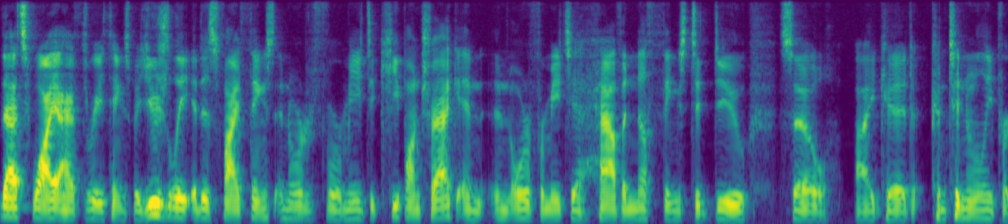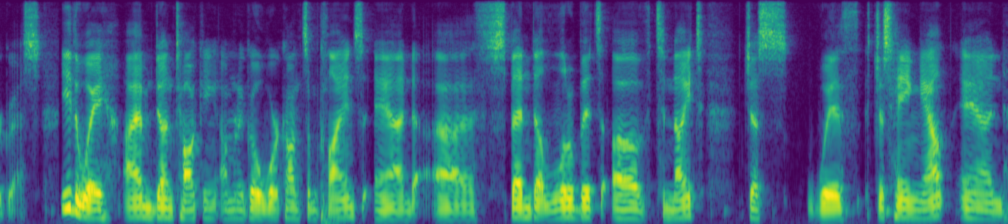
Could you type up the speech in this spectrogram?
that's why I have three things, but usually it is five things in order for me to keep on track and in order for me to have enough things to do so I could continually progress. Either way, I'm done talking. I'm gonna go work on some clients and uh, spend a little bit of tonight just with just hanging out and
